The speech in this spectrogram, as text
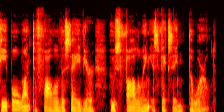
People want to follow the Savior whose following is fixing the world.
